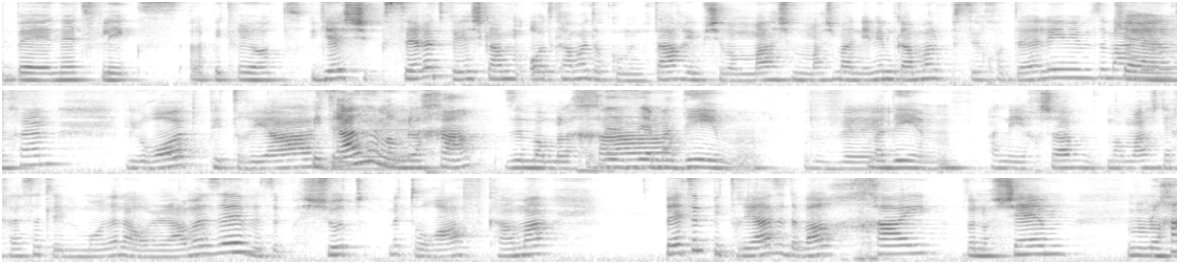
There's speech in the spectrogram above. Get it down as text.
בנטפליקס על הפטריות. יש סרט ויש גם עוד כמה דוקומנטרים שממש ממש מעניינים, גם על פסיכודלים, אם זה מעניין כן. אתכם. לראות פטריה פטריה זה ממלכה, זה ממלכה. וזה מדהים. ו- מדהים. אני עכשיו ממש נכנסת ללמוד על העולם הזה, וזה פשוט מטורף כמה... בעצם פטריה זה דבר חי ונושם. ממלכה.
